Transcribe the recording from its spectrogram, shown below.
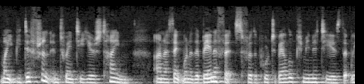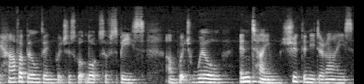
might be different in 20 years' time. And I think one of the benefits for the Portobello community is that we have a building which has got lots of space and which will, in time, should the need arise,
